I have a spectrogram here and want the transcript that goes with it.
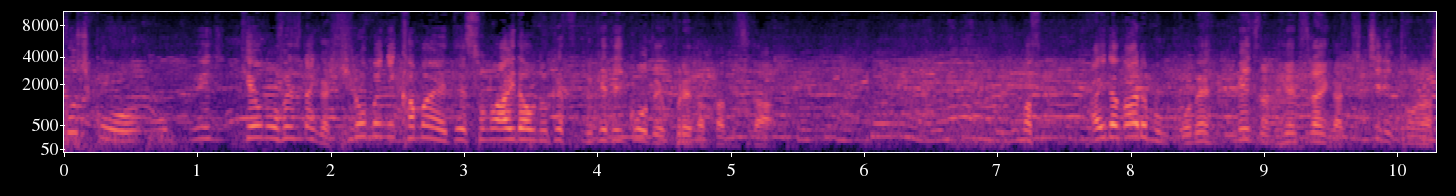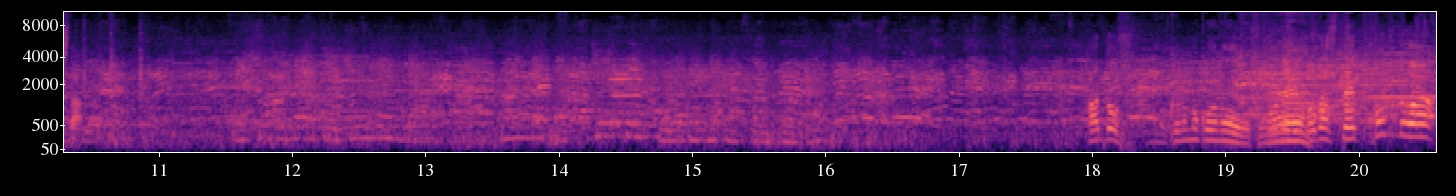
少しこう慶応のオフェンスラインが広めに構えてその間を抜け抜けていこうというプレーだったんですが、まあ、間がある分こうね明治のディフェンスラインがきっちり止めました。ハンドオフ。これもこのようですこのように持ね。たせて今度は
